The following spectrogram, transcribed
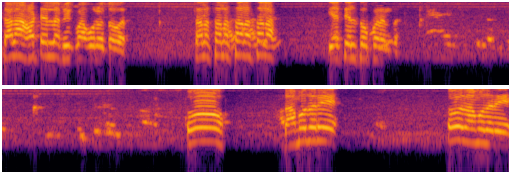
चला हॉटेलला भीक मागून होतो वर. चला चला चला चला. येतील तोपर्यंत. हो दामोदरे. हो दामोदरे.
